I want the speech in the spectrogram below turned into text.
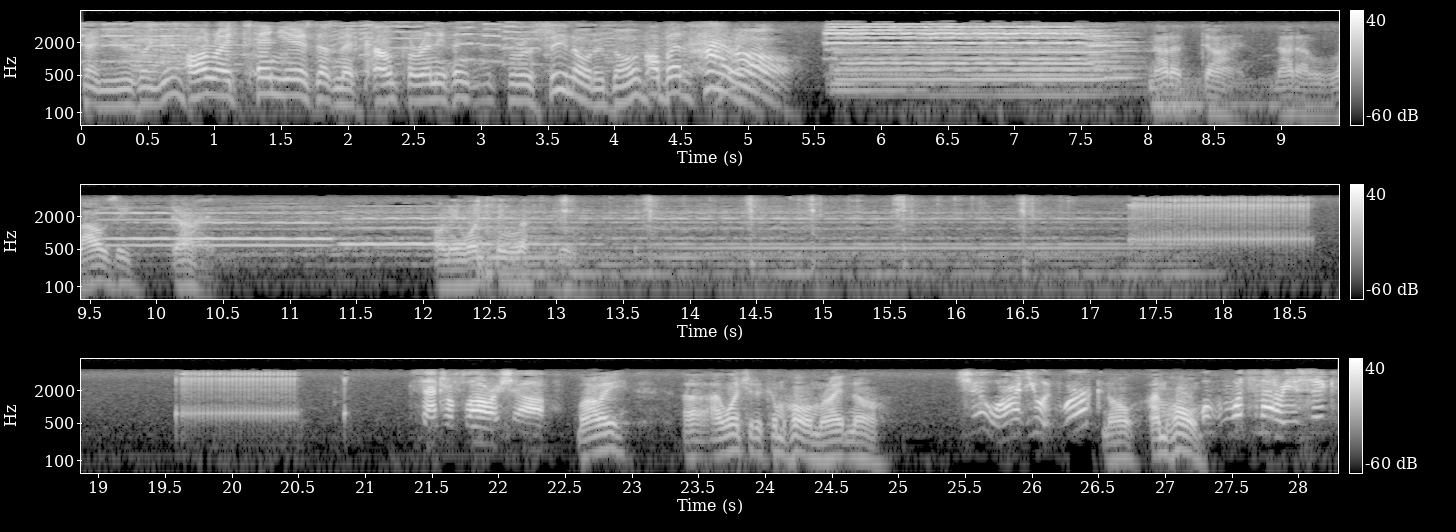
Ten years, I guess. All right, ten years. Doesn't it count for anything? For a C note, it don't. Oh, but Harry. No. Not a dime. Not a lousy dime. Only one thing left to do. Central Flower Shop. Molly, uh, I want you to come home right now. Joe, aren't you at work? No, I'm home. Wh- What's the matter? Are you sick?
